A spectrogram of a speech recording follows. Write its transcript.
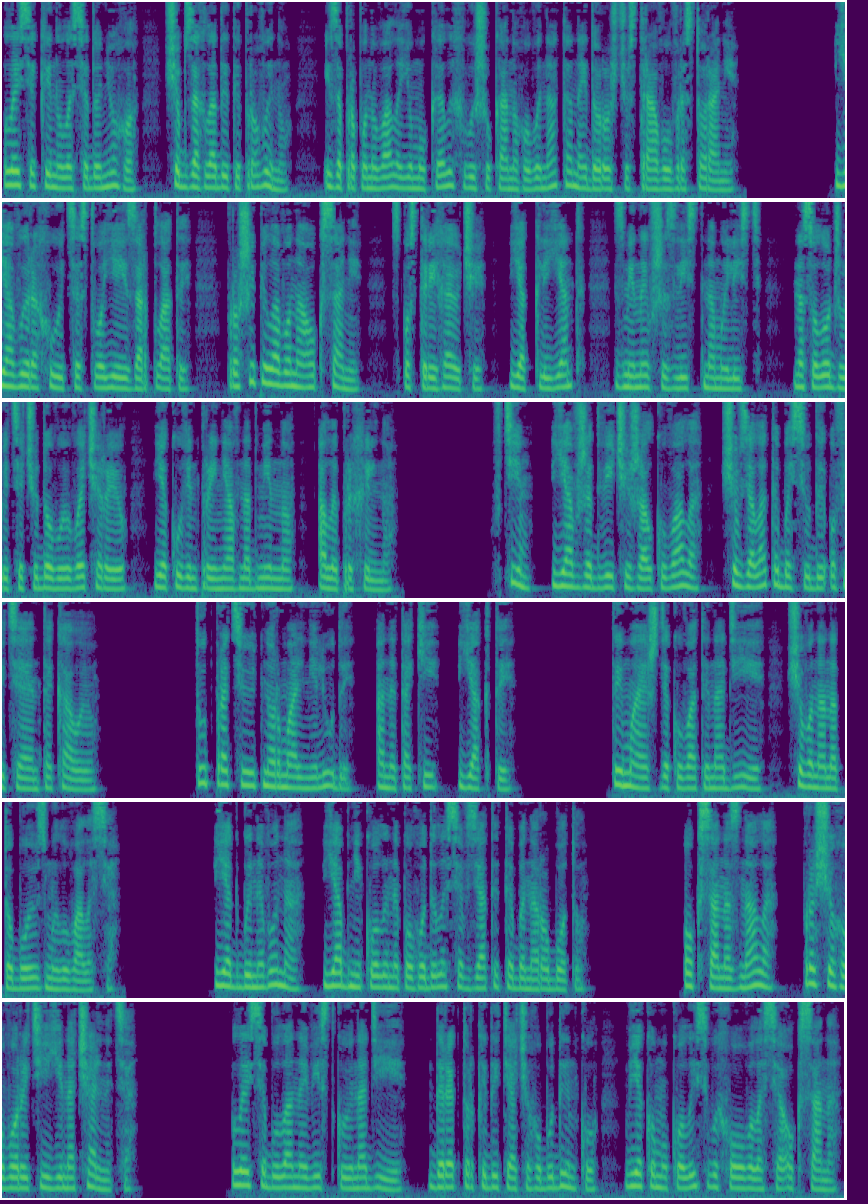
Леся кинулася до нього, щоб загладити провину, і запропонувала йому келих вишуканого вина та найдорожчу страву в ресторані. Я вирахую це з твоєї зарплати, прошипіла вона Оксані, спостерігаючи, як клієнт, змінивши злість на милість, насолоджується чудовою вечерею, яку він прийняв надмінно, але прихильно. Втім, я вже двічі жалкувала, що взяла тебе сюди офіціантекаою. Тут працюють нормальні люди, а не такі, як ти. Ти маєш дякувати надії, що вона над тобою змилувалася. Якби не вона, я б ніколи не погодилася взяти тебе на роботу. Оксана знала, про що говорить її начальниця. Леся була невісткою Надії, директорки дитячого будинку, в якому колись виховувалася Оксана.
